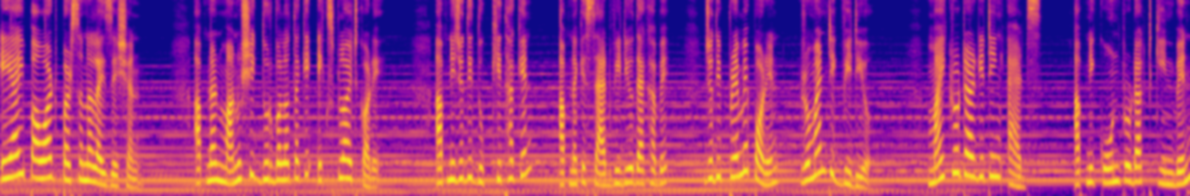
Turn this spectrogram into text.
AI powered personalisation. আপনার মানসিক দুর্বলতাকে এক্সপ্লয়েট করে। আপনি যদি দুঃখী থাকেন, আপনাকে স্যাড ভিডিও দেখাবে। যদি প্রেমে পড়েন, romantic video. Micro targeting ads. আপনি কোন প্রোডাক্ট কিনবেন,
